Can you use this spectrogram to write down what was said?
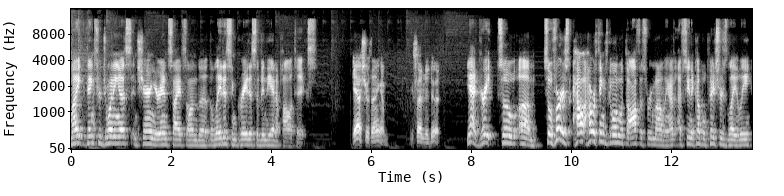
Mike, thanks for joining us and sharing your insights on the, the latest and greatest of Indiana politics. Yeah, sure thing. I'm excited to do it. Yeah, great. So, um, so first, how, how are things going with the office remodeling? I've, I've seen a couple pictures lately.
